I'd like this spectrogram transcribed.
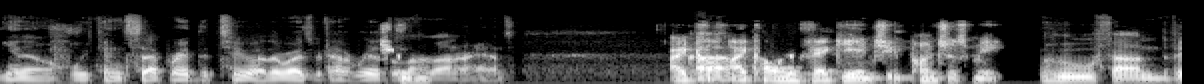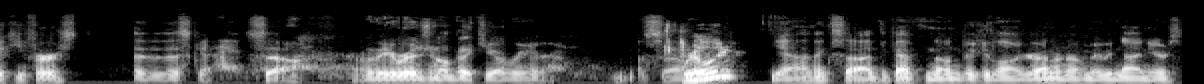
you know we can separate the two. Otherwise, we'd have a real dilemma on our hands. I call Um, I call her Vicky, and she punches me. Who found Vicky first? Uh, This guy. So I'm the original Vicky over here. So Really? Yeah, I think so. I think I've known Vicky longer. I don't know, maybe nine years,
